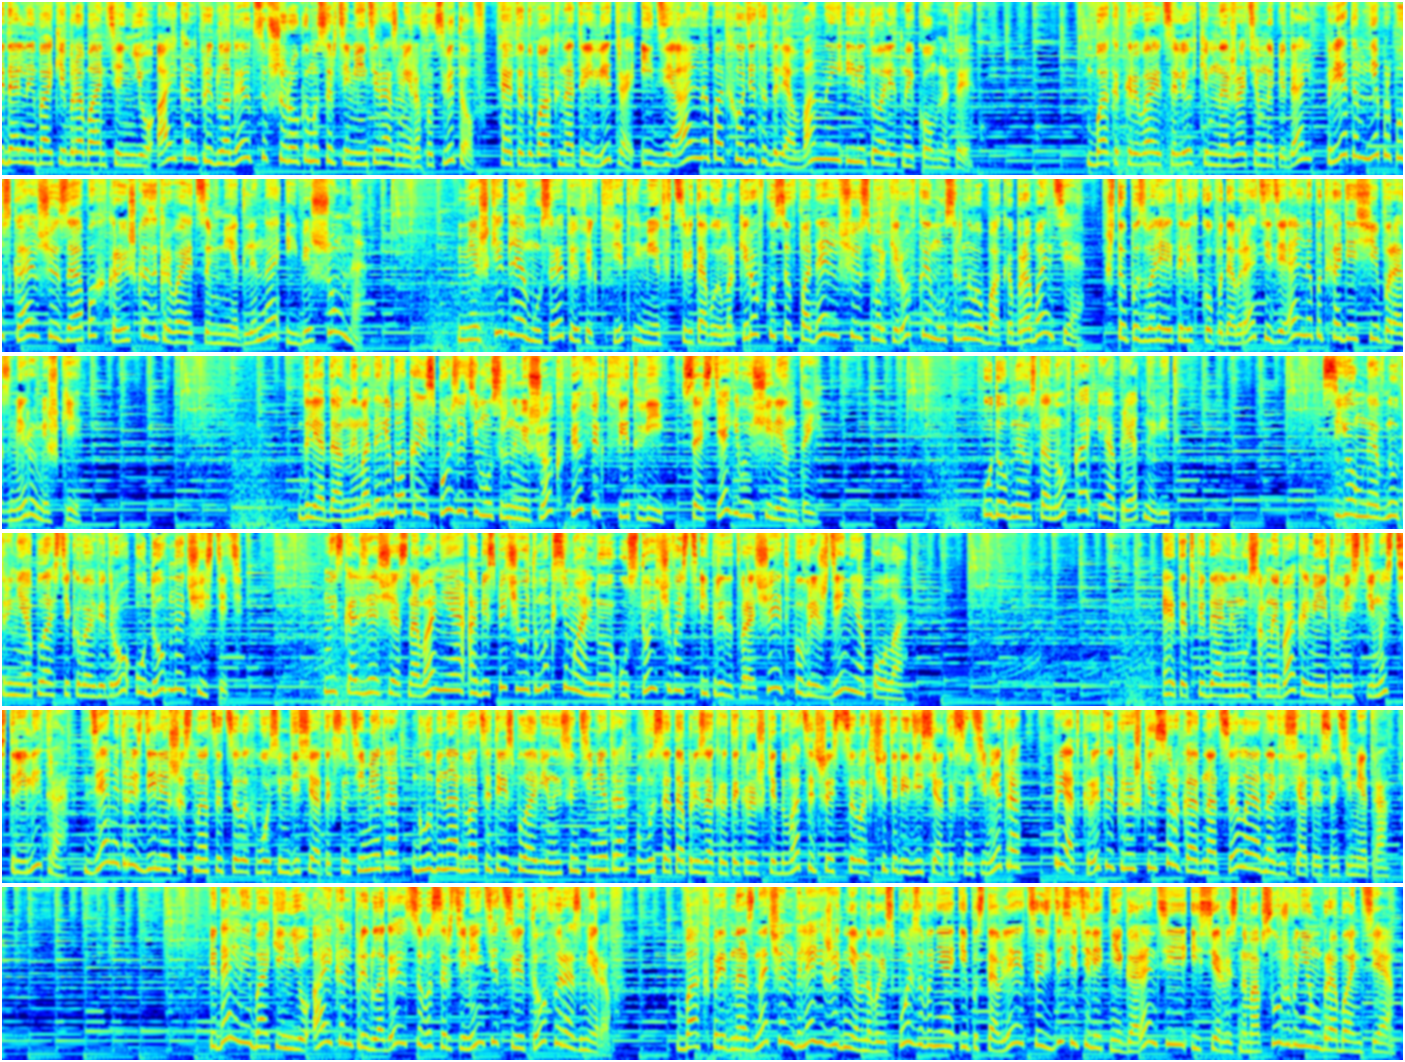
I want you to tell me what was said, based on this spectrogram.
Педальные баки Brabantia New Icon предлагаются в широком ассортименте размеров и цветов. Этот бак на 3 литра идеально подходит для ванной или туалетной комнаты. Бак открывается легким нажатием на педаль, при этом не пропускающий запах крышка закрывается медленно и бесшумно. Мешки для мусора Perfect Fit имеют цветовую маркировку, совпадающую с маркировкой мусорного бака Брабантия, что позволяет легко подобрать идеально подходящие по размеру мешки. Для данной модели бака используйте мусорный мешок Perfect Fit V со стягивающей лентой. Удобная установка и опрятный вид. Съемное внутреннее пластиковое ведро удобно чистить. Нескользящее основание обеспечивает максимальную устойчивость и предотвращает повреждение пола. Этот педальный мусорный бак имеет вместимость 3 литра, диаметр изделия 16,8 см, глубина 23,5 см, высота при закрытой крышке 26,4 см, при открытой крышке 41,1 см. Педальные баки New Icon предлагаются в ассортименте цветов и размеров. Бак предназначен для ежедневного использования и поставляется с 10-летней гарантией и сервисным обслуживанием Брабантия.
